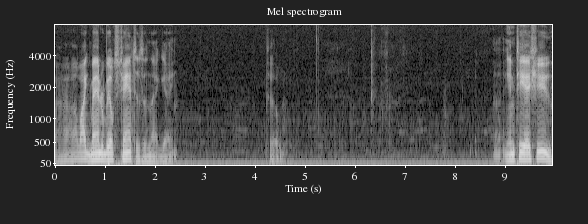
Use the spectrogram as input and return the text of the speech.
I, I like Vanderbilt's chances in that game. So, uh, MTSU,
